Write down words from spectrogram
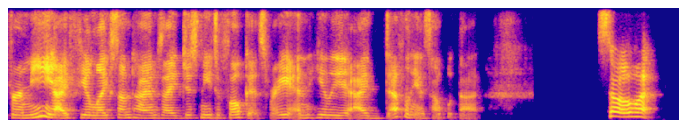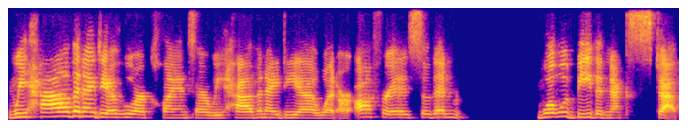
for me, I feel like sometimes I just need to focus, right? And Healy, I definitely has helped with that. So we have an idea who our clients are. We have an idea what our offer is. So then, what would be the next step?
